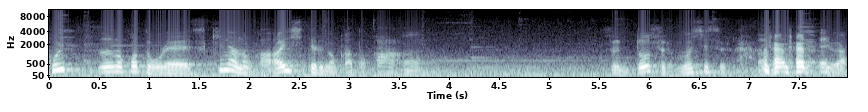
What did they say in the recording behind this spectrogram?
こいつのこと俺好きなのか愛してるのかとか、うん。それどうする？無視する？あ なんだっていうか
